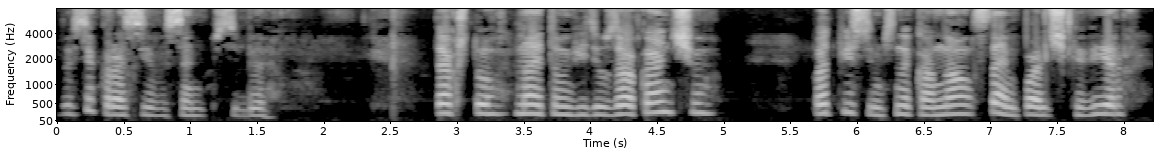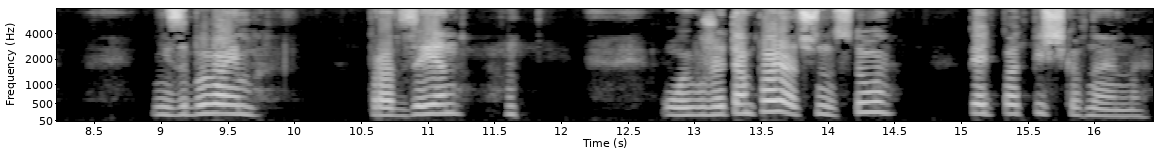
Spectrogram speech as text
Да все красивые сами по себе. Так что на этом видео заканчиваю. Подписываемся на канал, ставим пальчик вверх. Не забываем про дзен. Ой, уже там порядочно. 105 подписчиков, наверное.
